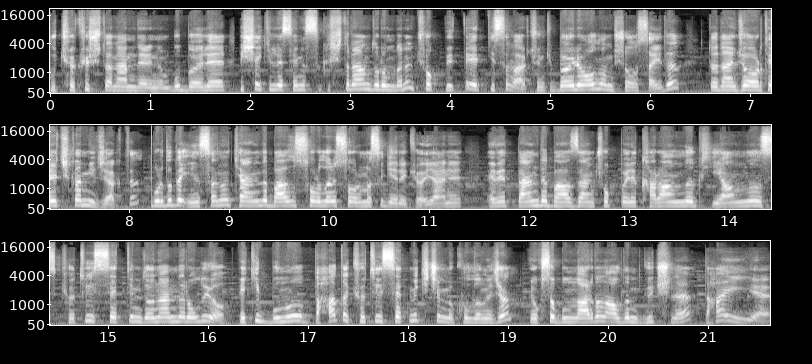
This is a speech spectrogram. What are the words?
bu çöküş dönemlerinin, bu böyle bir şekilde seni sıkıştıran durumların çok büyük bir etkisi var. Çünkü böyle olmamış olsaydı dönence ortaya çıkamayacaktı. Burada da insanın kendine bazı soruları sorması gerekiyor. Yani evet ben de bazen çok böyle karanlık, yalnız, kötü hissettiğim dönemler oluyor. Peki bunu daha da kötü hissetmek için mi kullanacağım? Yoksa bunlardan aldığım güçle daha iyiye,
